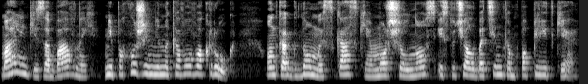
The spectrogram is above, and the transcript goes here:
Маленький, забавный, не похожий ни на кого вокруг. Он, как гном из сказки, морщил нос и стучал ботинком по плитке.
